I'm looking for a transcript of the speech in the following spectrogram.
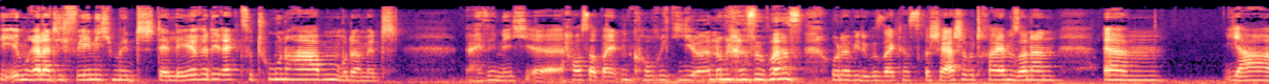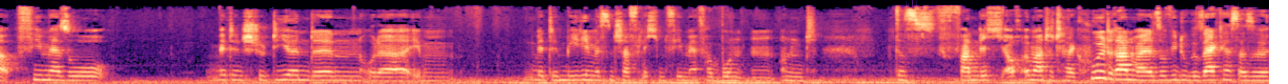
die eben relativ wenig mit der Lehre direkt zu tun haben oder mit weiß ich nicht, äh, Hausarbeiten korrigieren oder sowas. Oder wie du gesagt hast, Recherche betreiben, sondern ähm, ja, vielmehr so mit den Studierenden oder eben mit dem Medienwissenschaftlichen viel mehr verbunden. Und das fand ich auch immer total cool dran, weil so wie du gesagt hast, also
